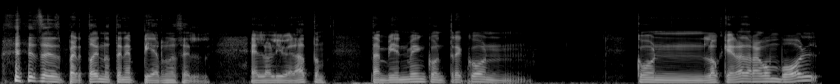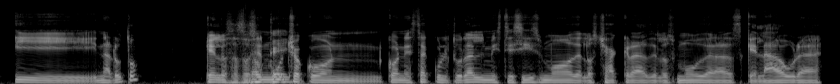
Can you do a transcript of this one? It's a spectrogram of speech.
se despertó y no tenía piernas el, el Oliver Atom. También me encontré con, con lo que era Dragon Ball y Naruto, que los asocian mucho con, con esta cultura del misticismo, de los chakras, de los mudras, que el aura,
